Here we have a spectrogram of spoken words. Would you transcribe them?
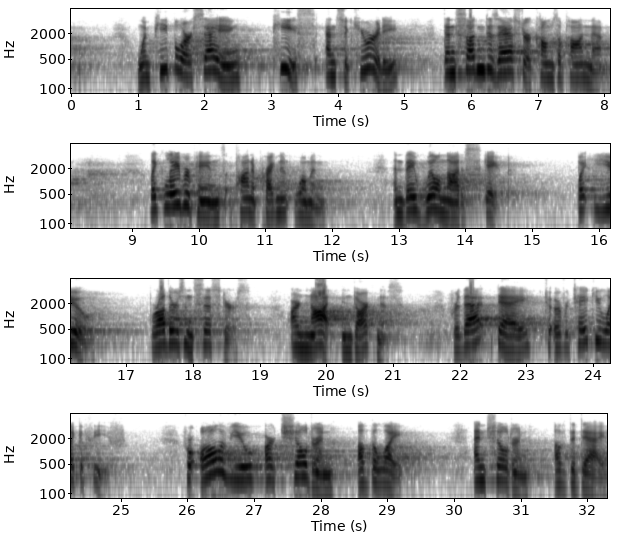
When people are saying peace and security, then sudden disaster comes upon them, like labor pains upon a pregnant woman, and they will not escape. But you, brothers and sisters, are not in darkness, for that day to overtake you like a thief. For all of you are children of the light and children of the day.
